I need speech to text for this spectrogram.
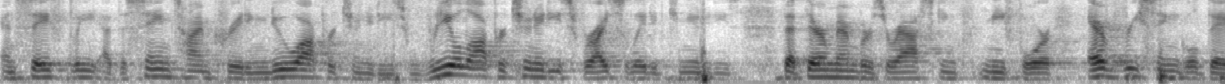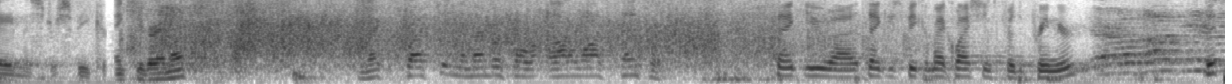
and safely, at the same time creating new opportunities, real opportunities for isolated communities that their members are asking me for every single day, Mr. Speaker. Thank you very much. Next question, the member for Ottawa Centre. Thank you, uh, thank you, Speaker. My questions for the Premier. This,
